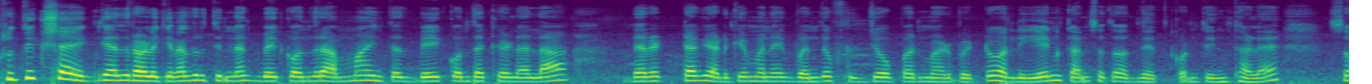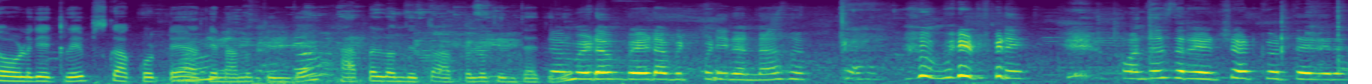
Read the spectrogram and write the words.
ಕೃತಿಕ್ಷಾ ಹೆಂಗೆ ಅಂದರೆ ಅವಳಿಗೆ ಏನಾದರೂ ತಿನ್ನಕ್ಕೆ ಬೇಕು ಅಂದರೆ ಅಮ್ಮ ಇಂಥದ್ದು ಬೇಕು ಅಂತ ಕೇಳಲ್ಲ. ಡೈರೆಕ್ಟಾಗಿ ಅಡುಗೆ ಮನೆಗೆ ಬಂದು ಫ್ರಿಜ್ ಓಪನ್ ಮಾಡಿಬಿಟ್ಟು ಅಲ್ಲಿ ಏನು ಕನ್ಸುತ್ತೋ ಅದನ್ನ ಎತ್ಕೊಂಡು ತಿಂತಾಳೆ. ಸೊ ಅವಳಿಗೆ ಗ್ರೇಪ್ಸ್ಗೆ ಹಾಕ್ಕೊಟ್ಟೆ ಹಾಗೆ ನಾನು ತಿಂದೆ. ಆ್ಯಪಲ್ ಒಂದಿತ್ತು ಆ್ಯಪಲ್ಲು ತಿಂತಾ ಇದ್ದೀನಿ. ಮೇಡಮ್ ಬೇಡ ಬಿಟ್ಬಿಡಿ ನನ್ನ. ಬಿಟ್ಬಿಡಿ ಒಂದೇ ಸರಿ ಹೆಡ್ ಶಾಟ್ ಕೊಡ್ತಾ ಇದ್ದೀರಾ.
